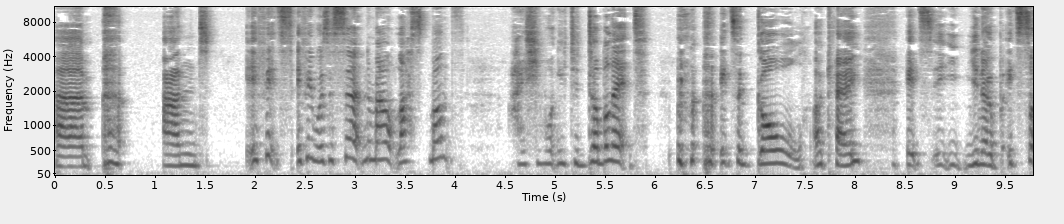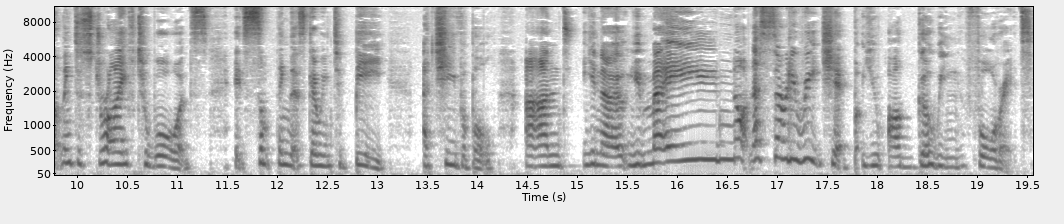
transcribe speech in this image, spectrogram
Um, and if it's if it was a certain amount last month, I actually want you to double it. it's a goal, okay? It's you know, it's something to strive towards. It's something that's going to be achievable and you know you may not necessarily reach it but you are going for it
